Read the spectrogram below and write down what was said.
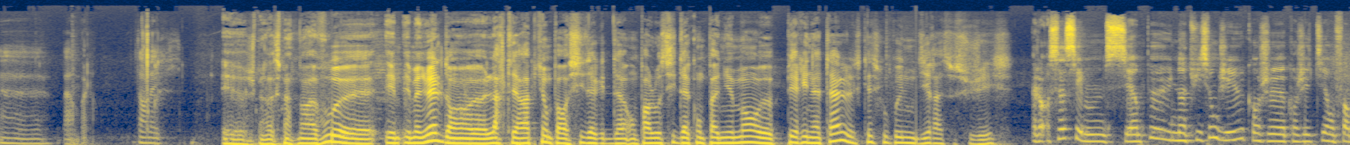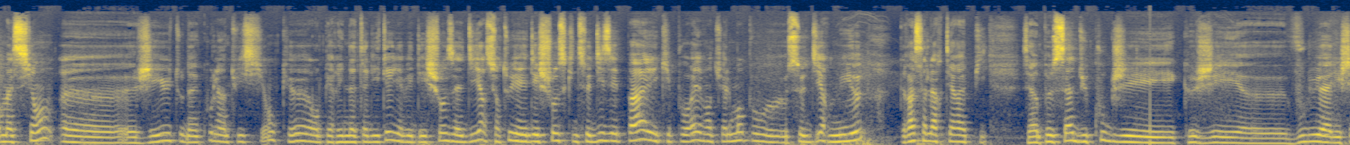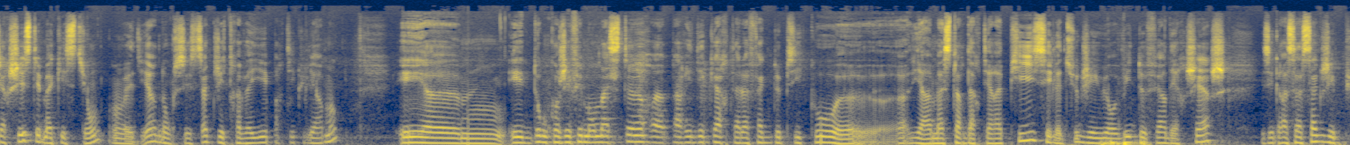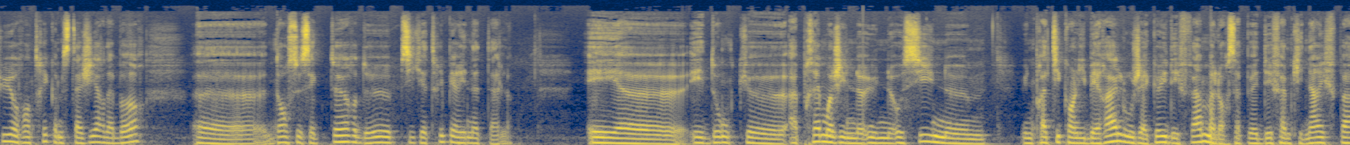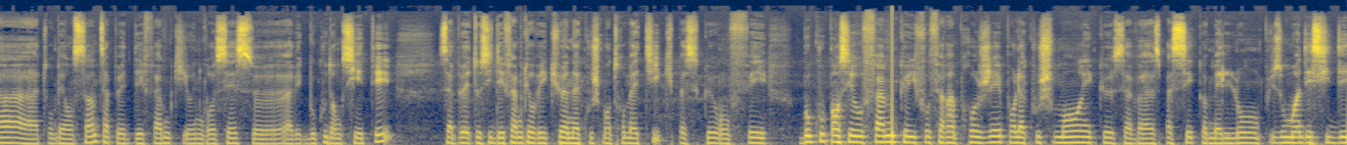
euh, ben voilà, dans la vie. Et euh, je m'adresse maintenant à vous, Em- Emmanuel. Dans euh, l'art-thérapie, on parle aussi d'accompagnement périnatal. Qu'est-ce que vous pouvez nous dire à ce sujet? Alors ça, c'est un peu une intuition que j'ai eue quand je- quand j'étais en formation. Euh, j'ai eu tout d'un coup l'intuition qu'en périnatalité, il y avait des choses à dire. Surtout, il y avait des choses qui ne se disaient pas et qui pourraient éventuellement euh, se dire mieux grâce à l'art-thérapie. C'est un peu ça, du coup, que j'ai euh, voulu aller chercher. C'était ma question, on va dire. Donc, c'est ça que j'ai travaillé particulièrement. Et, et donc, quand j'ai fait mon master à Paris Descartes à la fac de psycho, il y a un master d'art-thérapie. C'est là-dessus que j'ai eu envie de faire des recherches. Et c'est grâce à ça que j'ai pu rentrer comme stagiaire d'abord euh, dans ce secteur de psychiatrie périnatale. Et, euh, donc, euh, après, moi, j'ai aussi une, une pratique en libéral où j'accueille des femmes. Alors, ça peut être des femmes qui n'arrivent pas à tomber enceinte, ça peut être des femmes qui ont une grossesse avec beaucoup d'anxiété, ça peut être aussi des femmes qui ont vécu un accouchement traumatique parce qu'on fait beaucoup penser aux femmes qu'il faut faire un projet pour l'accouchement et que ça va se passer comme elles l'ont plus ou moins décidé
